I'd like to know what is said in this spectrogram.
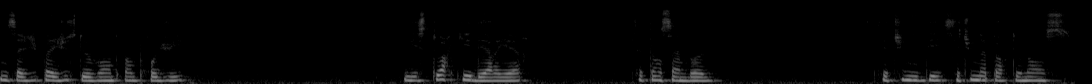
Il ne s'agit pas juste de vendre un produit. L'histoire qui est derrière, c'est un symbole. C'est une idée, c'est une appartenance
